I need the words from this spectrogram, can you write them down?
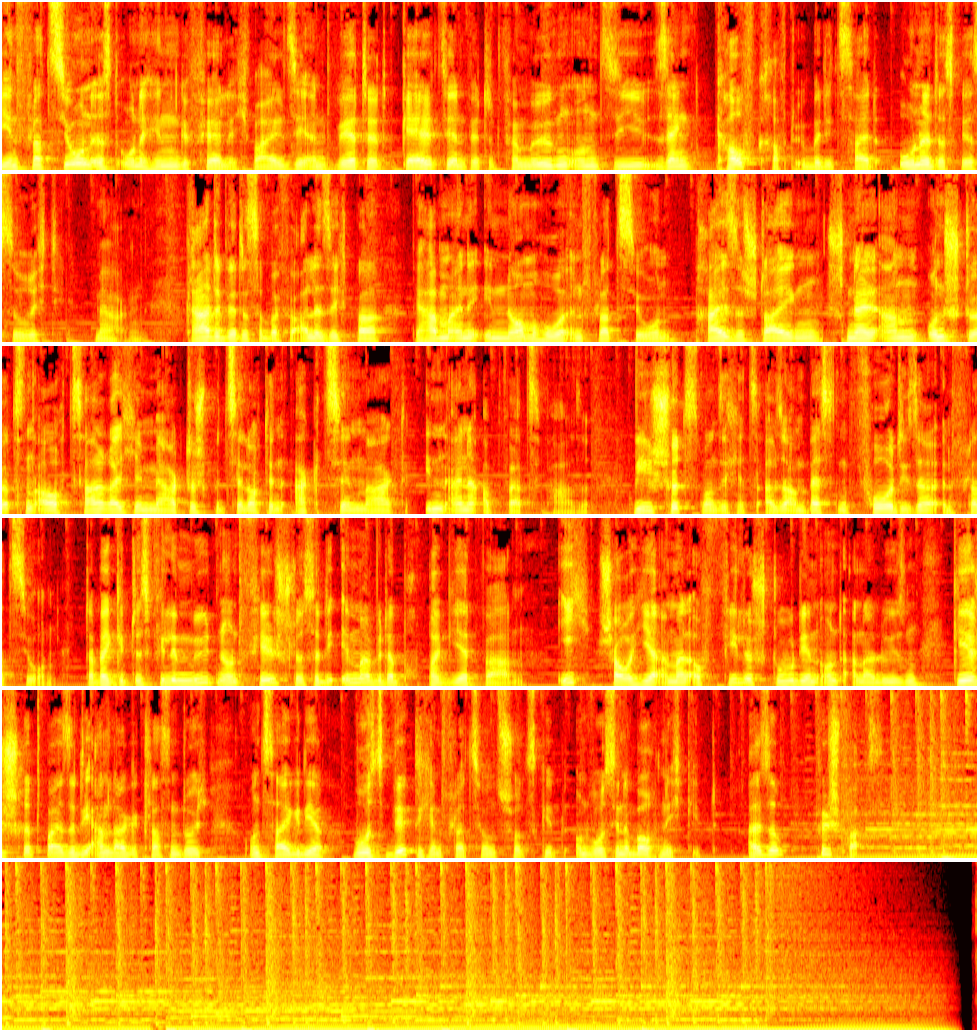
Die Inflation ist ohnehin gefährlich, weil sie entwertet Geld, sie entwertet Vermögen und sie senkt Kaufkraft über die Zeit, ohne dass wir es so richtig merken. Gerade wird es aber für alle sichtbar, wir haben eine enorm hohe Inflation, Preise steigen schnell an und stürzen auch zahlreiche Märkte, speziell auch den Aktienmarkt, in eine Abwärtsphase. Wie schützt man sich jetzt also am besten vor dieser Inflation? Dabei gibt es viele Mythen und Fehlschlüsse, die immer wieder propagiert werden. Ich schaue hier einmal auf viele Studien und Analysen, gehe schrittweise die Anlageklassen durch und zeige dir, wo es wirklich Inflationsschutz gibt und wo es ihn aber auch nicht gibt. Also viel Spaß!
